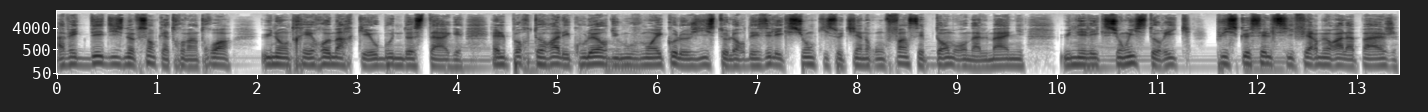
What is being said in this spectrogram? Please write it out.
avec dès 1983 une entrée remarquée au Bundestag. Elle portera les couleurs du mouvement écologiste lors des élections qui se tiendront fin septembre en Allemagne, une élection historique puisque celle-ci fermera la page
